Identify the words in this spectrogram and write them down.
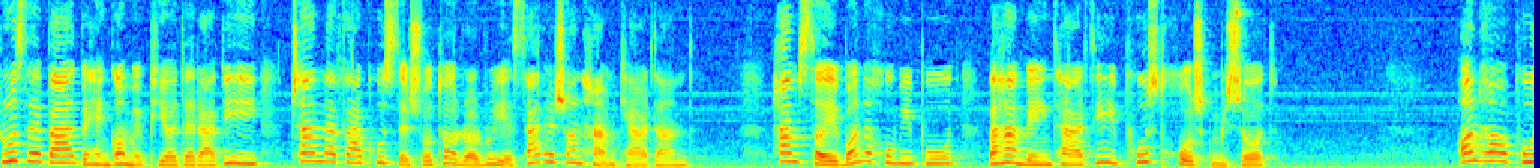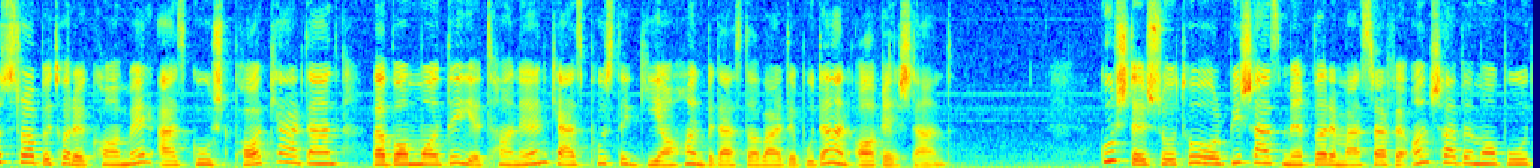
روز بعد به هنگام پیاده روی چند نفر پوست شطور را روی سرشان هم کردند. هم سایبان خوبی بود و هم به این ترتیب پوست خشک می شد. آنها پوست را به طور کامل از گوشت پاک کردند و با ماده تانن که از پوست گیاهان به دست آورده بودند آغشتند. گوشت شطور بیش از مقدار مصرف آن شب ما بود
